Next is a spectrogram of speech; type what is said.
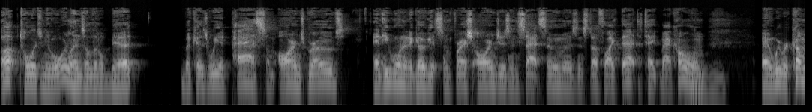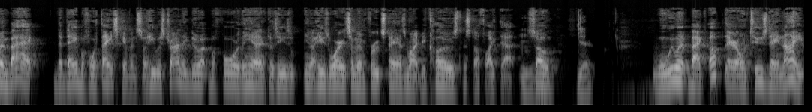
up towards New Orleans a little bit because we had passed some orange groves and he wanted to go get some fresh oranges and satsumas and stuff like that to take back home. Mm-hmm. And we were coming back the day before Thanksgiving. So he was trying to do it before then because he's, you know, he's worried some of fruit stands might be closed and stuff like that. Mm-hmm. So yeah, when we went back up there on Tuesday night,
